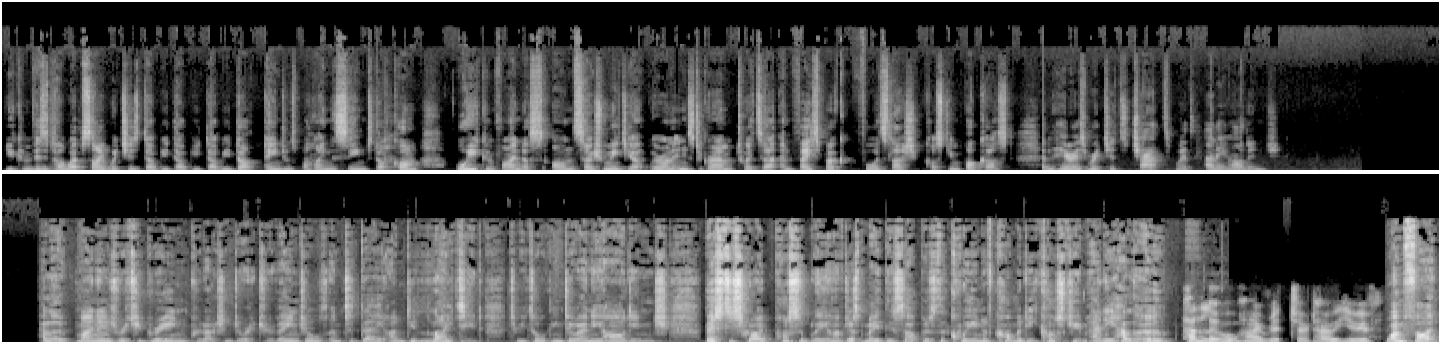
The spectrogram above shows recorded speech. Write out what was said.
You can visit our website, which is www.angelsbehindtheseams.com, or you can find us on social media. We're on Instagram, Twitter, and Facebook forward slash costume podcast. And here is Richard's chat with Annie Hardinge. Hello, my name is Richard Green, production director of Angels, and today I'm delighted to be talking to Annie Hardinge, best described possibly, and I've just made this up, as the queen of comedy costume. Annie, hello. Hello, hi Richard, how are you? Well, I'm fine,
